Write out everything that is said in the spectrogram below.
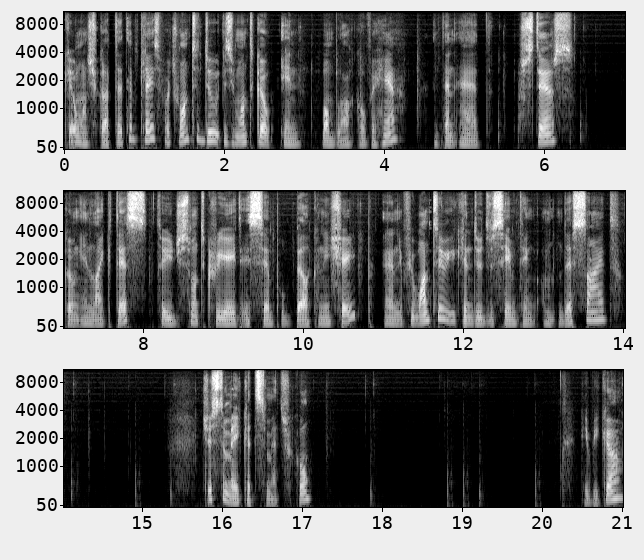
Okay, once you got that in place, what you want to do is you want to go in one block over here and then add stairs going in like this. So you just want to create a simple balcony shape. And if you want to, you can do the same thing on this side just to make it symmetrical. Here we go.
